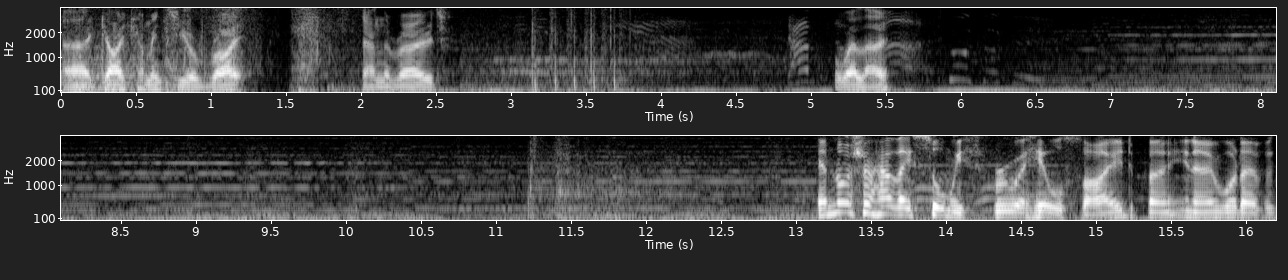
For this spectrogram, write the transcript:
Uh, guy coming to your right, down the road. Oh, hello. I'm not sure how they saw me through a hillside, but you know, whatever.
